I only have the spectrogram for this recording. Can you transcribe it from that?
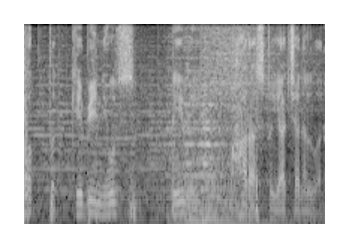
फक्त K B news T V Maharashtra या चॅनलवर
